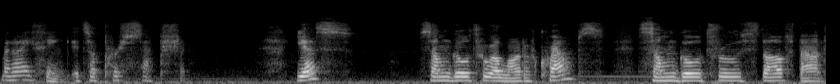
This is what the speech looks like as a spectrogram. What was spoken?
but I think it's a perception. Yes, some go through a lot of cramps. Some go through stuff that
